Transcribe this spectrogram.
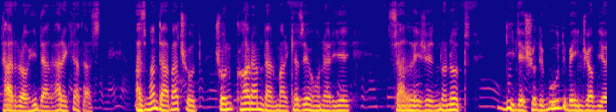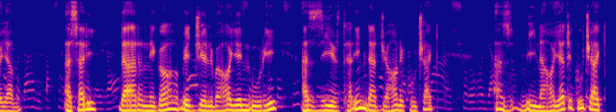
طراحی در حرکت است از من دعوت شد چون کارم در مرکز هنری سن نونوت دیده شده بود به اینجا بیایم اثری در نگاه به جلوه های نوری از زیرترین در جهان کوچک از بینهایت کوچک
